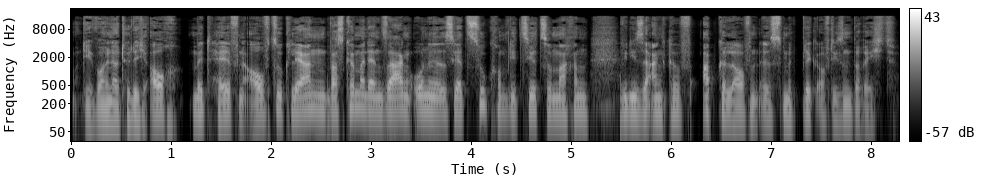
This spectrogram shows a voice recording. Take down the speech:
Und die wollen natürlich auch mithelfen aufzuklären. Was können wir denn sagen, ohne es jetzt zu kompliziert zu machen, wie dieser Angriff abgelaufen ist mit Blick auf diesen Bericht?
